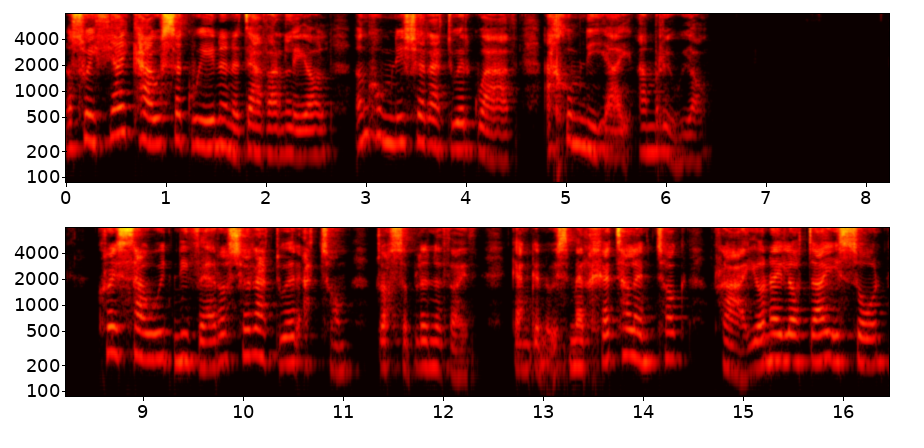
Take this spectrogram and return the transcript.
Nosweithiau caws a gwyn yn y dafarn leol yng Nghwmni Siaradwyr Gwadd a Chwmnïau Amrywiol croesawyd nifer o siaradwyr atom dros y blynyddoedd, gan gynnwys merched talentog, rhai o'n aelodau i sôn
